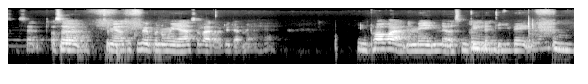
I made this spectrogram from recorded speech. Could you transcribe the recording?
interessant. Og så, Ja. som jeg også kunne høre på nogle af jer, så var der jo det der med at have en pårørende med inden, også en del mm. af divaen. Mm.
